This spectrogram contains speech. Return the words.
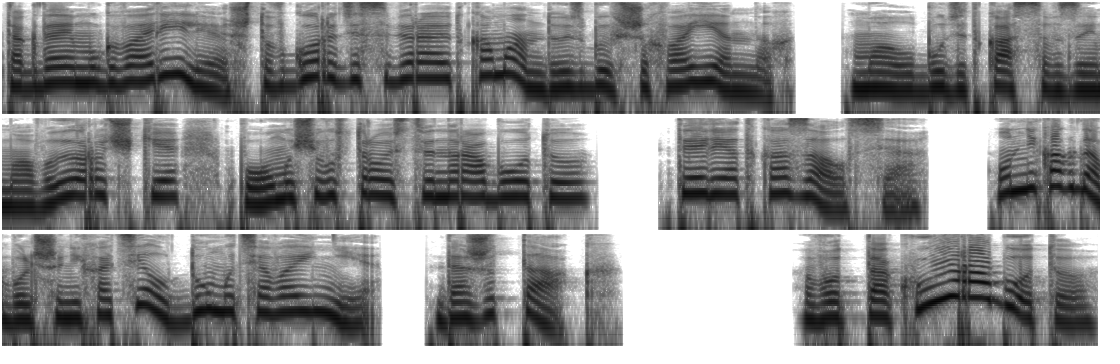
Тогда ему говорили, что в городе собирают команду из бывших военных. Мол, будет касса взаимовыручки, помощь в устройстве на работу. Терри отказался. Он никогда больше не хотел думать о войне. Даже так. «Вот такую работу?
